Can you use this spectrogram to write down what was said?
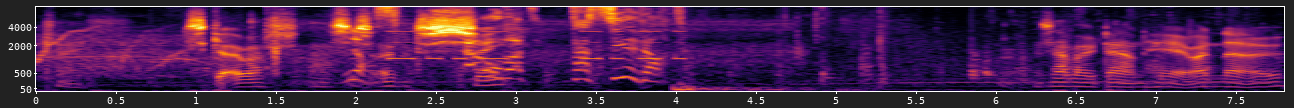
Okay. Let's get her off. Is Los! over to C. Erobert das Ziel dort! There's ammo down here, I know.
